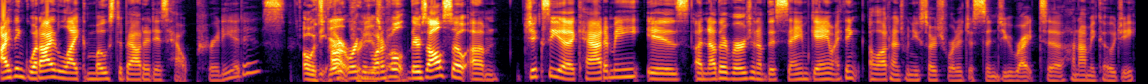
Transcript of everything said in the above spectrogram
I think what I like most about it is how pretty it is. Oh, it's the very artwork pretty is wonderful. well. There's also um Jixia Academy is another version of this same game. I think a lot of times when you search for it, it just sends you right to Hanami Koji,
